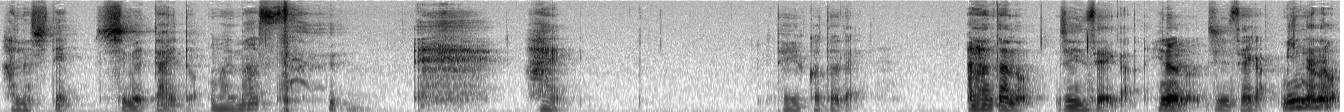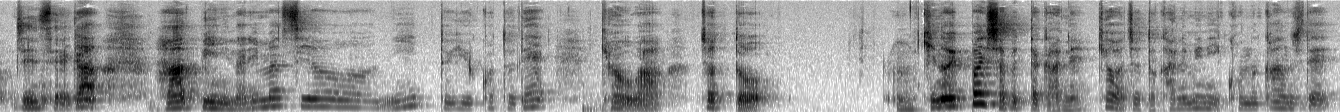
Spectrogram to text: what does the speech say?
話で締めたいと思います。はい。ということであなたの人生がヒロの人生がみんなの人生がハッピーになりますようにということで今日はちょっと、うん、昨日いっぱい喋ったからね。今日はちょっと軽めにこんな感じで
